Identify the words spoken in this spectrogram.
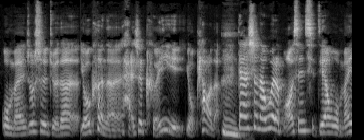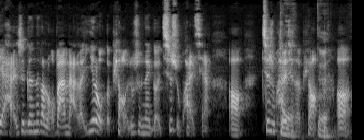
我们就是觉得有可能还是可以有票的，嗯，但是呢，为了保险起见，我们也还是跟那个老板买了一楼的票，就是那个七十块钱啊，七十块钱的票对啊。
